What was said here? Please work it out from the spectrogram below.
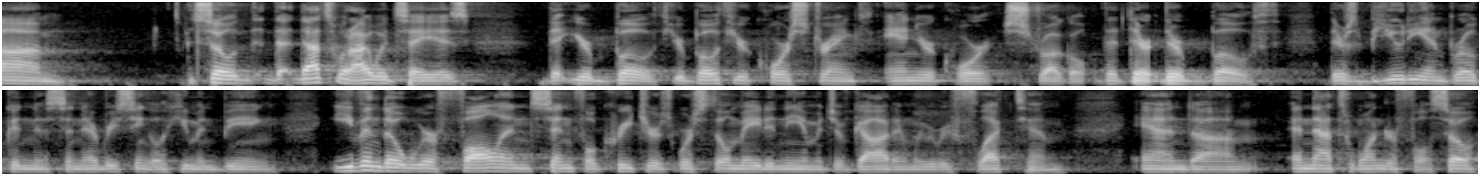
Um, so th- that's what I would say is that you're both. You're both your core strength and your core struggle. That they're, they're both. There's beauty and brokenness in every single human being. Even though we're fallen, sinful creatures, we're still made in the image of God and we reflect Him. And, um, and that's wonderful. So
